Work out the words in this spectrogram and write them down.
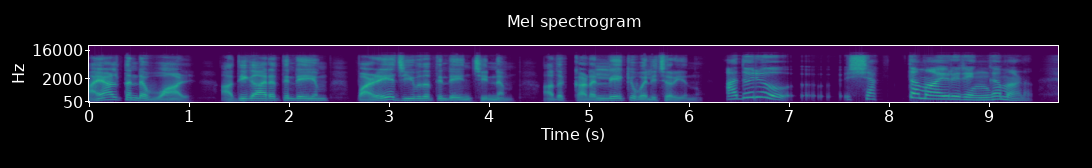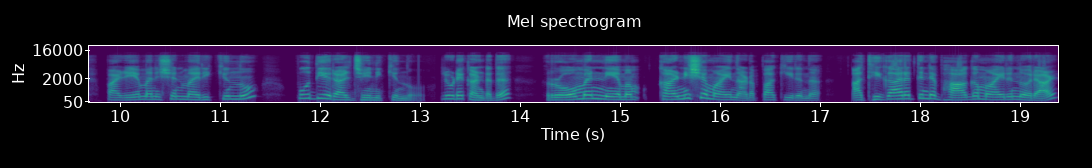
അയാൾ തന്റെ വാൾ അധികാരത്തിന്റെയും പഴയ ജീവിതത്തിന്റെയും ചിഹ്നം അത് കടലിലേക്ക് വലിച്ചെറിയുന്നു. അതൊരു ശക്തമായൊരു രംഗമാണ്. പഴയ മനുഷ്യൻ മരിക്കുന്നു പുതിയൊരാൾ ജനിക്കുന്നു. ഇതിലൂടെ കണ്ടത് റോമൻ നിയമം കണിശമായി നടപ്പാക്കിയിരുന്ന അധികാരത്തിന്റെ ഭാഗമായിരുന്ന ഒരാൾ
